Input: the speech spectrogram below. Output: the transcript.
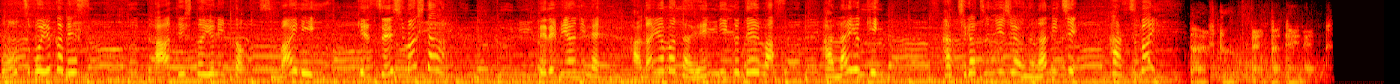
大坪由香です。アーティストユニットスマイリー結成しました。テレビアニメ「花山たエンディングテーマ「花雪」8月27日発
